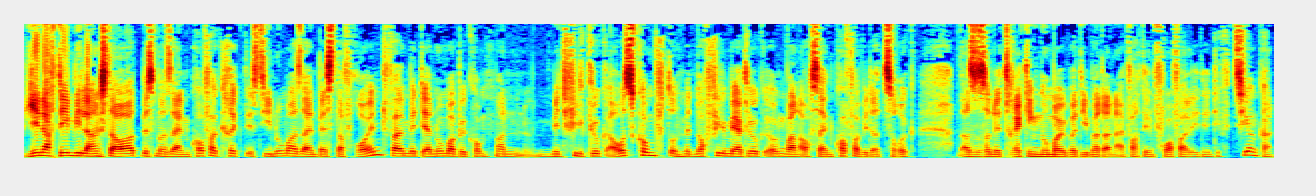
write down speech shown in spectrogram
je nachdem, wie lange es dauert, bis man seinen Koffer kriegt, ist die Nummer sein bester Freund, weil mit der Nummer bekommt man mit viel Glück Auskunft und mit noch viel mehr Glück irgendwann auch seinen Koffer wieder zurück. Also so eine Tracking-Nummer, über die man dann einfach den Vorfall identifizieren kann.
